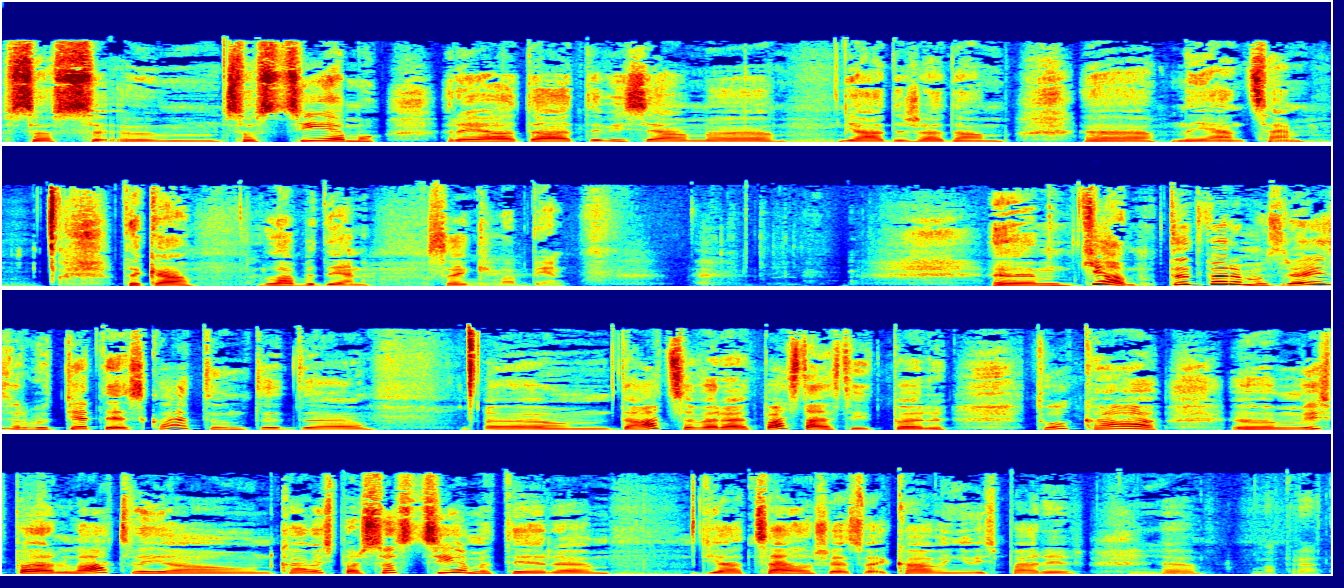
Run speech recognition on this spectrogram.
SOS, um, SOS ciemu, realitāti, visām, uh, jā, dažādām uh, niansēm. Tā kā, labdien! Sveiki! Labdien! Um, jā, tad varam uzreiz varbūt ķerties klāt, un tad uh, um, Dāca varētu pastāstīt par to, kā um, vispār Latvijā un kā vispār sos ciemati ir um, jā, cēlušies, vai kā viņi vispār ir. Jā, uh, labprāt.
